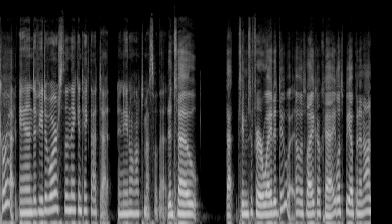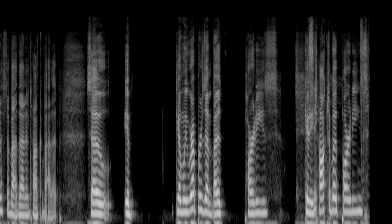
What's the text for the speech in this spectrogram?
Correct. And if you divorce, then they can take that debt and you don't have to mess with it. And so that seems a fair way to do it. I was like, okay, let's be open and honest about that and talk about it. So if can we represent both parties? Can we talk to both parties?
